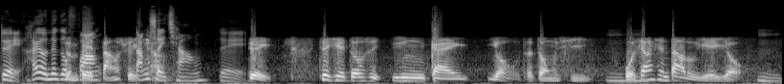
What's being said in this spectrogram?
对，还有那个准备防挡水挡水墙墙，对，对，这些都是应该有的东西。嗯我相信大陆也有。嗯。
